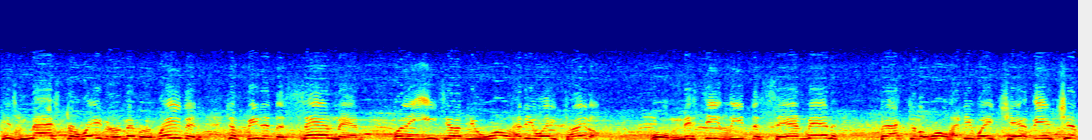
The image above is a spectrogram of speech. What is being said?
his master Raven. Remember, Raven defeated the Sandman for the ECW World Heavyweight title. Will Missy lead the Sandman back to the World Heavyweight Championship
